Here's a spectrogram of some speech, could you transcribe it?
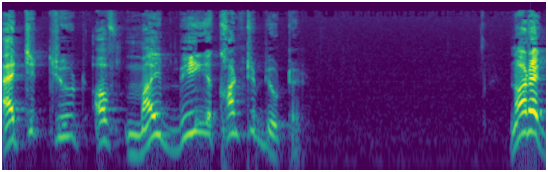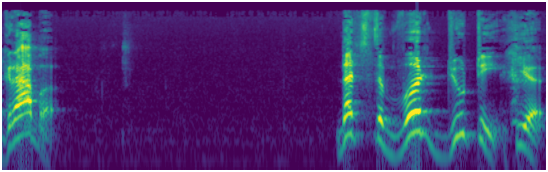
Attitude of my being a contributor. Not a grabber. That's the word duty here.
